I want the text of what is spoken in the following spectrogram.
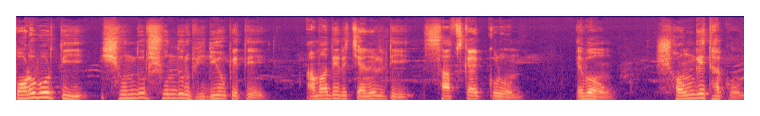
পরবর্তী সুন্দর সুন্দর ভিডিও পেতে আমাদের চ্যানেলটি সাবস্ক্রাইব করুন এবং সঙ্গে থাকুন।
